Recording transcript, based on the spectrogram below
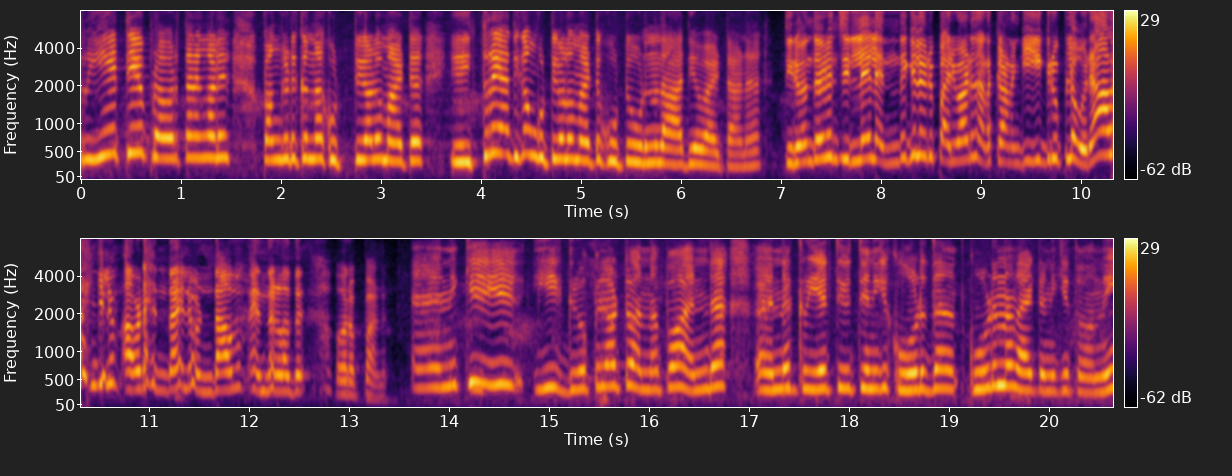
ക്രിയേറ്റീവ് പ്രവർത്തനങ്ങളിൽ പങ്കെടുക്കുന്ന കുട്ടികളുമായിട്ട് ഇത്രയധികം കുട്ടികളുമായിട്ട് കൂട്ടുകൂടുന്നത് ആദ്യമായിട്ടാണ്. തിരുവനന്തപുരം ജില്ലയിൽ എന്തെങ്കിലും ഒരു പരിപാടി നടക്കുകയാണെങ്കിൽ ഈ ഗ്രൂപ്പിൽ ഒരാളെങ്കിലും അവിടെ എന്തായാലും ഉണ്ടാവും എന്നുള്ളത് ഉറപ്പാണ്. എനിക്ക് ഈ ഈ ഗ്രൂപ്പിലോട്ട് വന്നപ്പോൾ എന്റെ എന്റെ ക്രിയേറ്റിവിറ്റി എനിക്ക് കൂടുതൽ കൂടുന്നതായിട്ട് എനിക്ക് തോന്നി.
